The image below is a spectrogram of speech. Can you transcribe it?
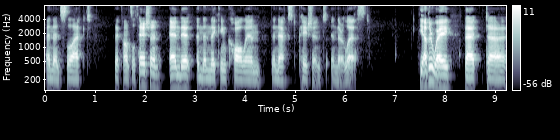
and then select the consultation, end it, and then they can call in the next patient in their list. The other way that, uh,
